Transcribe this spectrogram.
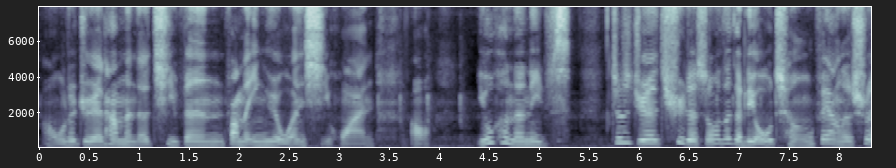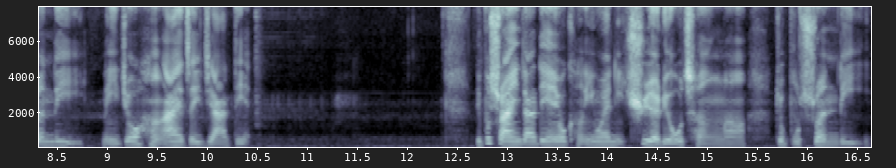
啊，我就觉得他们的气氛放的音乐我很喜欢哦。有可能你就是觉得去的时候这个流程非常的顺利，你就很爱这家店。你不喜欢一家店，有可能因为你去的流程呢就不顺利，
